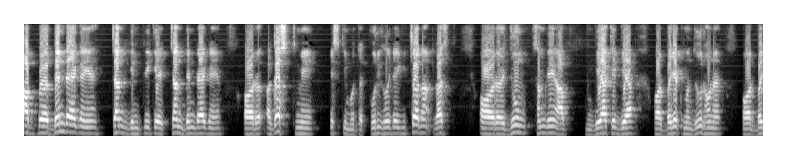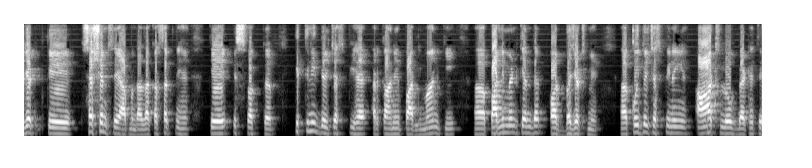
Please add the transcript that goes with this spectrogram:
अब दिन रह गए हैं, चंद गिनती के चंद दिन रह गए हैं, और अगस्त में इसकी मुद्दत पूरी हो जाएगी, चौदह अगस्त। और जून, समझें आप, गया के गया, और बजट मंजूर होना है, और बजट के सेशन से आप अंदाज़ा कर सकते हैं कि इस वक्त कितनी दिलचस्पी है अरकान पार्लिमान की पार्लियामेंट के अंदर और बजट में। कोई दिलचस्पी नहीं है। आठ लोग बैठे थे।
